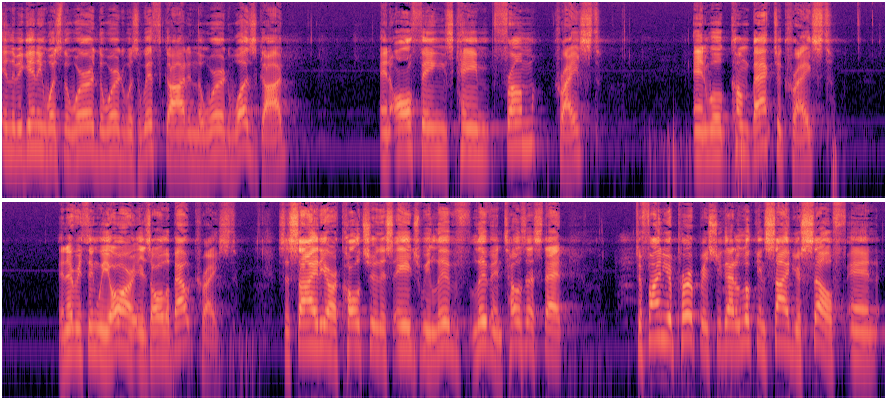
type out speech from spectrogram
in the beginning was the Word, the Word was with God, and the Word was God. And all things came from Christ and will come back to Christ. And everything we are is all about Christ. Society, our culture, this age we live, live in tells us that to find your purpose, you got to look inside yourself and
